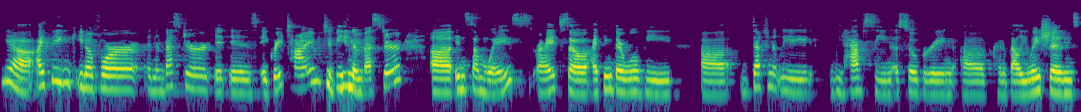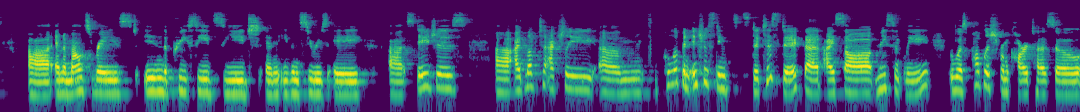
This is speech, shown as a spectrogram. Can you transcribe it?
Yeah, I think you know for an investor, it is a great time to be an investor uh, in some ways, right? So I think there will be uh, definitely we have seen a sobering of kind of valuations uh, and amounts raised in the pre-seed, seed, and even Series A uh, stages. Uh, I'd love to actually um, pull up an interesting statistic that I saw recently. It was published from Carta, so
